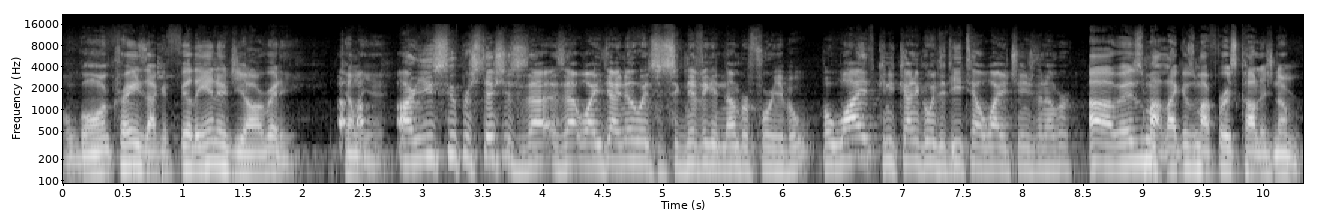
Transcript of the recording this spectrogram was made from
I'm going crazy. I can feel the energy already. I'm telling you. Are you superstitious? Is that is that why? You, I know it's a significant number for you, but but why? Can you kind of go into detail why you changed the number? Uh, it was my like it was my first college number.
